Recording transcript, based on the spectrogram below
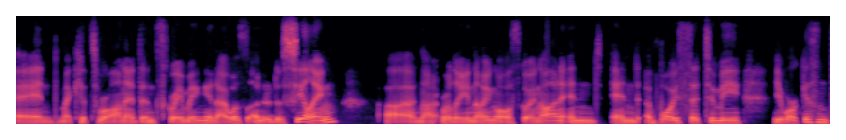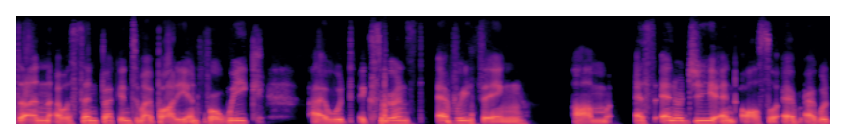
And my kids were on it and screaming, and I was under the ceiling, uh, not really knowing what was going on. And and a voice said to me, "Your work isn't done." I was sent back into my body, and for a week I would experience everything um, as energy, and also I would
